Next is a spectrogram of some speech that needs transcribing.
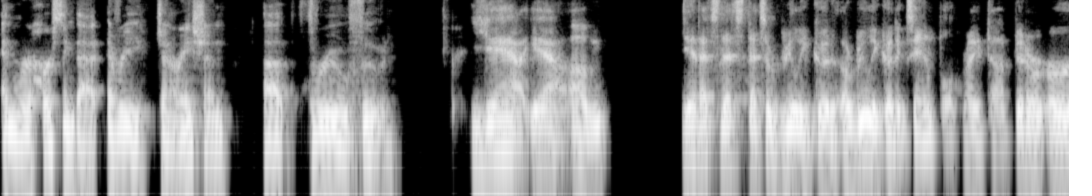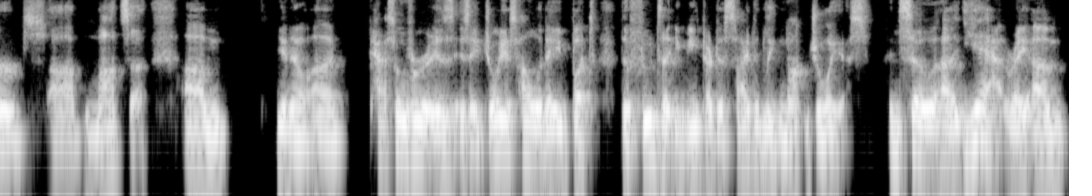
and rehearsing that every generation uh, through food. Yeah, yeah. Um, yeah, that's that's that's a really good a really good example, right? Uh, bitter herbs, uh, matzah. Um, you know, uh, Passover is is a joyous holiday, but the foods that you eat are decidedly not joyous. And so, uh, yeah, right. Um,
